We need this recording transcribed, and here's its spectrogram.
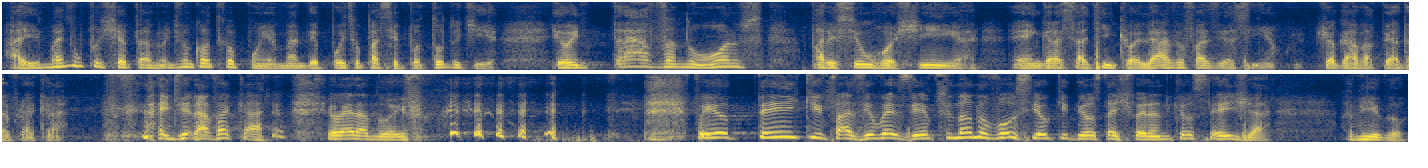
Aí, mas não puxei tanto, de quanto que eu punha, mas depois eu passei por todo dia. Eu entrava no ônibus, parecia um roxinho, é, engraçadinho que eu olhava, eu fazia assim, ó, jogava a pedra para cá. Aí virava a cara. Eu era noivo. Foi eu tenho que fazer um exemplo, senão não vou ser o que Deus está esperando que eu seja. Amigo,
